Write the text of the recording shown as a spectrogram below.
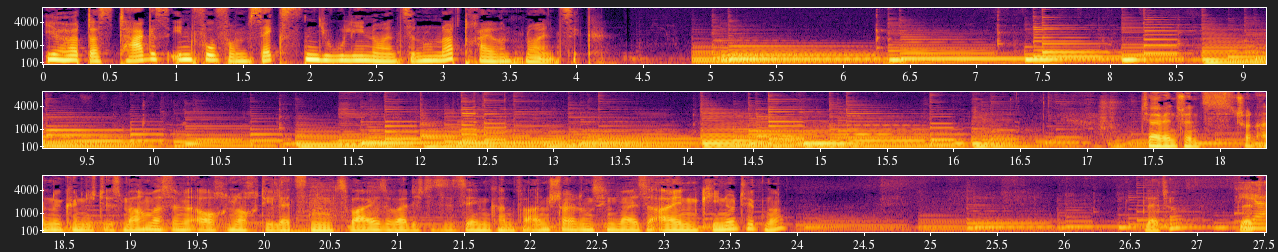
Ihr hört das Tagesinfo vom 6. Juli 1993. Tja, wenn es schon angekündigt ist, machen wir es dann auch noch die letzten zwei, soweit ich das jetzt sehen kann, Veranstaltungshinweise. Ein Kinotipp, ne? Blätter? Blätter? Ja,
